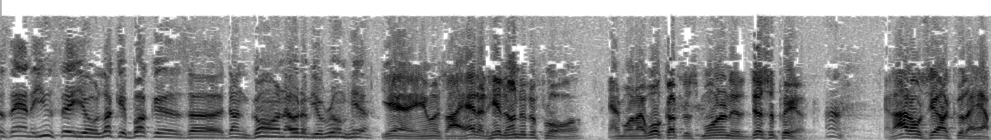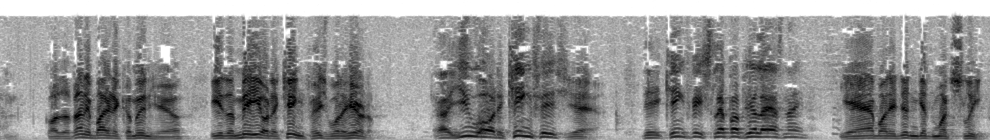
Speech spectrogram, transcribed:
What is Andy? You say your lucky buck is uh, done gone out of your room here? Yeah, Amos, I had it hid under the floor, and when I woke up this morning, it disappeared. Huh. And I don't see how it could have happened. Because if anybody had come in here, either me or the kingfish would have heard him. Uh, you or the kingfish? Yeah. Did the kingfish slept up here last night? Yeah, but he didn't get much sleep.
